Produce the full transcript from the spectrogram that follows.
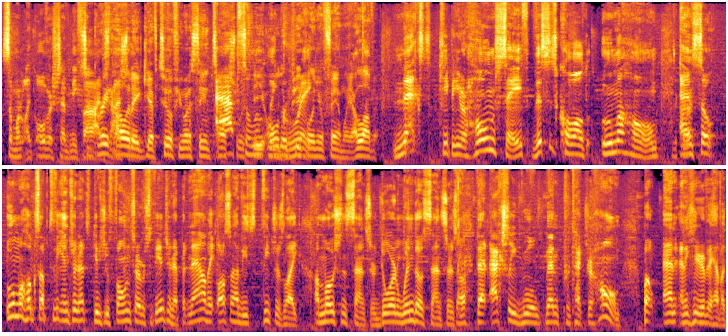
someone like over 75. It's a great especially. holiday gift too if you want to stay in touch with the older great. people in your family. I love it. Next, keeping your home safe. This is called Ooma Home. And so Ooma hooks up to the internet, gives you phone service with the internet, but now they also have these features like a motion sensor, door and window sensors Yeah. that actually will then protect your home. But and, and here they have a,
